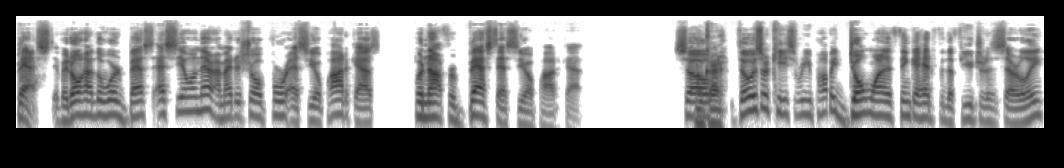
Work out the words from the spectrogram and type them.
best. If I don't have the word best SEO in there, I might just show up for SEO podcast, but not for best SEO podcast. So Okay. those are cases where you probably don't want to think ahead for the future necessarily.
